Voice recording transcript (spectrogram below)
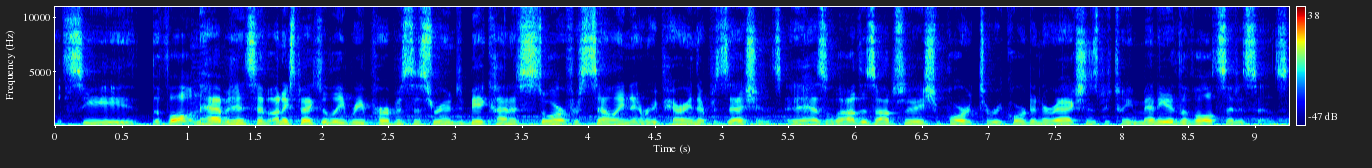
Let's see. The vault inhabitants have unexpectedly repurposed this room to be a kind of store for selling and repairing their possessions. It has allowed this observation port to record interactions between many of the vault citizens.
